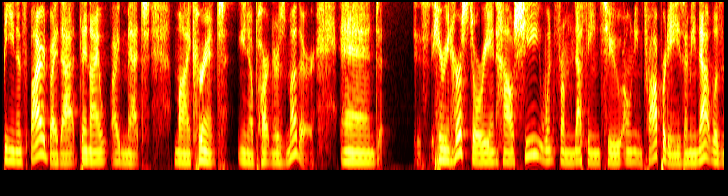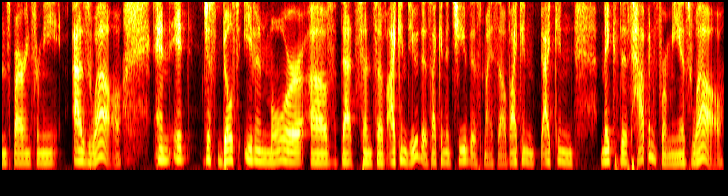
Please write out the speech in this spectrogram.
being inspired by that, then I I met my current, you know, partner's mother and hearing her story and how she went from nothing to owning properties. I mean, that was inspiring for me as well. And it just built even more of that sense of I can do this, I can achieve this myself. I can I can make this happen for me as well.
